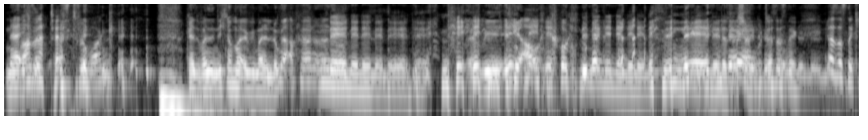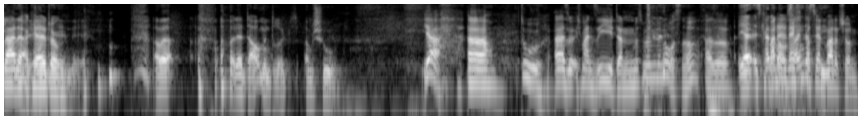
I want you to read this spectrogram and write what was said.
Na, Brauchen Sie einen Test für morgen? Können, wollen Sie nicht nochmal irgendwie meine Lunge abhören oder Nee, so? nee, nee, nee, nee, nee. nee Irgendwie in die nee, Augen nee. gucken. Nee, nee, nee, nee, nee, nee, nee, nee, nee, nee, das ist schon gut. Das ist eine, das ist eine kleine Erkältung. Nee, nee. Aber, aber der Daumen drückt am Schuh. Ja, äh, du, also ich meine Sie, dann müssen wir wieder los, ne? Also, Ja, es kann aber auch sein, dass Patient die, wartet schon.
